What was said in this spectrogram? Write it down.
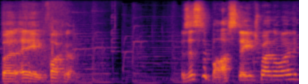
But hey, fuck them. Is this the boss stage, by the way?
